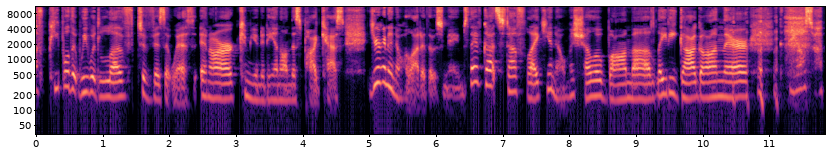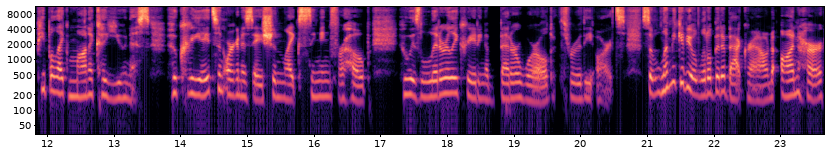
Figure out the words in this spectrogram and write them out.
of people that we would love to visit with in our community and on this podcast. You're going to know a lot of those names. They've got stuff like, you know, Michelle Obama, Lady Gaga on there. they also have people like Monica Yunus, who creates an organization like Singing for Hope, who is literally creating a better world through the arts. So let me give you a little bit of background on her.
